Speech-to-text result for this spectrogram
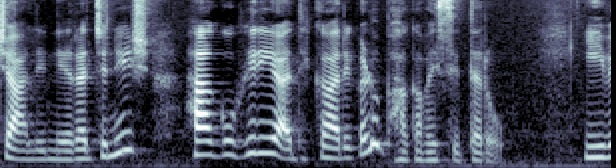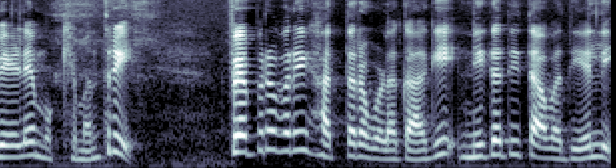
ಶಾಲಿನಿ ರಜನೀಶ್ ಹಾಗೂ ಹಿರಿಯ ಅಧಿಕಾರಿಗಳು ಭಾಗವಹಿಸಿದ್ದರು. ಈ ವೇಳೆ ಮುಖ್ಯಮಂತ್ರಿ ಫೆಬ್ರವರಿ ಹತ್ತರ ಒಳಗಾಗಿ ನಿಗದಿತ ಅವಧಿಯಲ್ಲಿ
